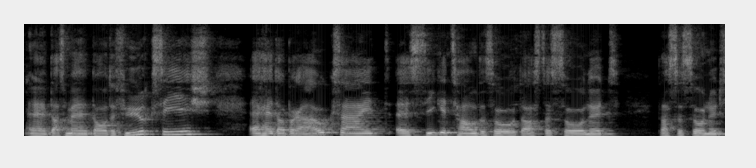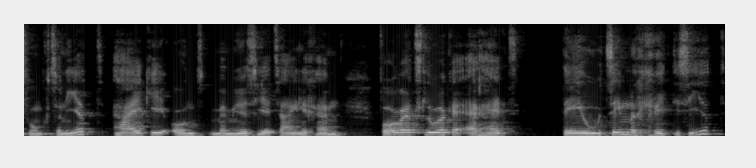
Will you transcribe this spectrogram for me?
äh, dass man da dafür war. Er hat aber auch gesagt, es sei jetzt halt so, dass das so nicht, dass das so nicht funktioniert, Heigi, und wir müssen jetzt eigentlich ähm, vorwärts schauen. Er hat die EU ziemlich kritisiert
